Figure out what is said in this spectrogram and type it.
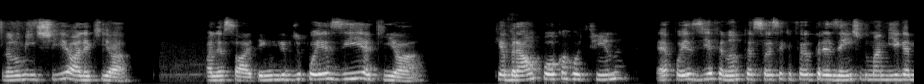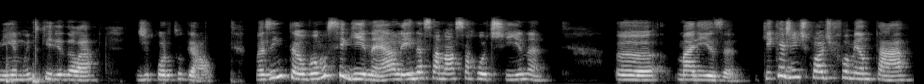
pra não mentir, olha aqui, ó. Olha só, tem um livro de poesia aqui, ó. Quebrar um pouco a rotina. É poesia, Fernando Pessoa, esse aqui foi o presente de uma amiga minha muito querida lá de Portugal. Mas então, vamos seguir, né? Além dessa nossa rotina, uh, Marisa, o que, que a gente pode fomentar?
